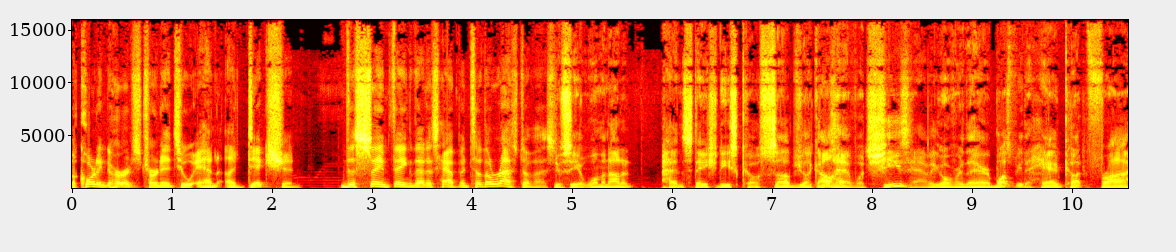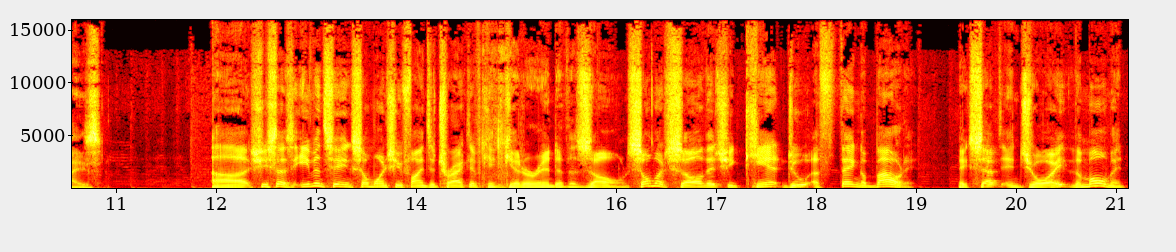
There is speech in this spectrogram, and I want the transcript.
According to her, it's turned into an addiction. The same thing that has happened to the rest of us. You see a woman out at Penn Station East Coast subs, you're like, I'll have what she's having over there. Must be the hand cut fries. Uh, she says even seeing someone she finds attractive can get her into the zone. So much so that she can't do a thing about it except enjoy the moment.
